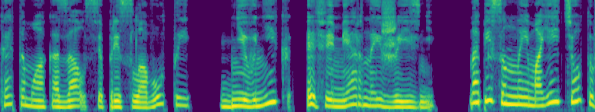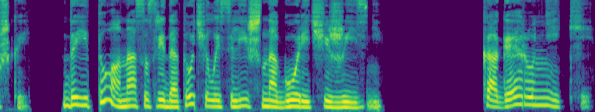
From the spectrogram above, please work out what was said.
к этому оказался пресловутый дневник эфемерной жизни, написанный моей тетушкой, да и то она сосредоточилась лишь на горечи жизни. Кагеро Никки.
